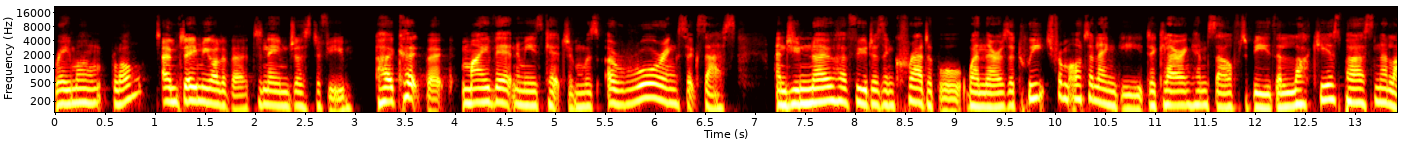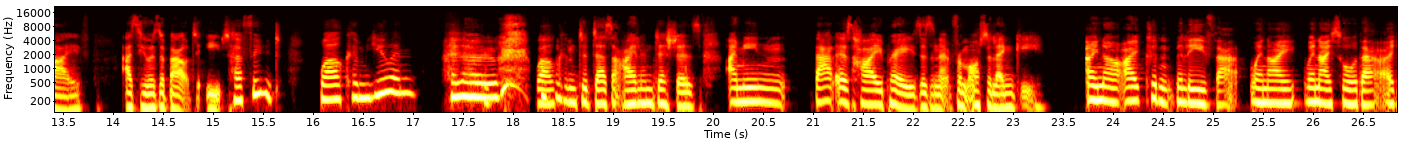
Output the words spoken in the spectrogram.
Raymond Blanc and Jamie Oliver, to name just a few. Her cookbook, My Vietnamese Kitchen, was a roaring success. And you know her food is incredible when there is a tweet from Ottolenghi declaring himself to be the luckiest person alive as he was about to eat her food. Welcome, Uyen. Hello. Welcome to Desert Island Dishes. I mean, that is high praise, isn't it, from Ottolenghi? I know. I couldn't believe that when I when I saw that. I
